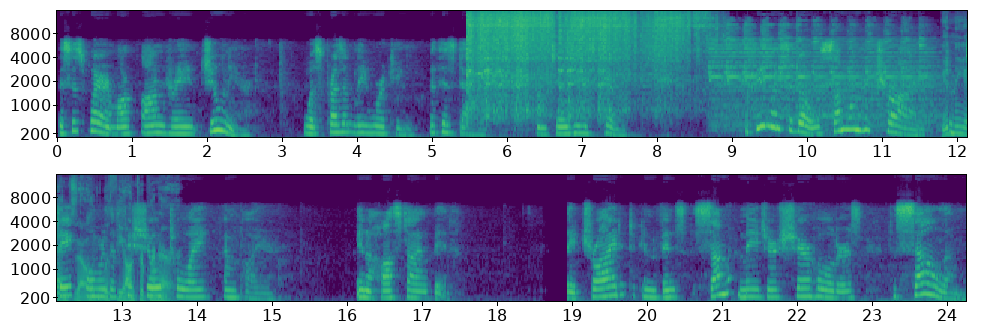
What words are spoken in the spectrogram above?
This is where Marc Andre Jr. was presently working with his dad until he was killed. A few months ago, someone had tried In to take zone over with the, the fish toy empire in a hostile bid. They tried to convince some major shareholders to sell them,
